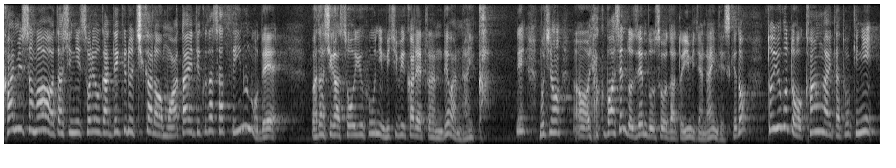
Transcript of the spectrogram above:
神様は私にそれができる力をもう与えてくださっているので私がそういうふうに導かれたんではないかでもちろん100%全部そうだという意味じゃないんですけどということを考えた時に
